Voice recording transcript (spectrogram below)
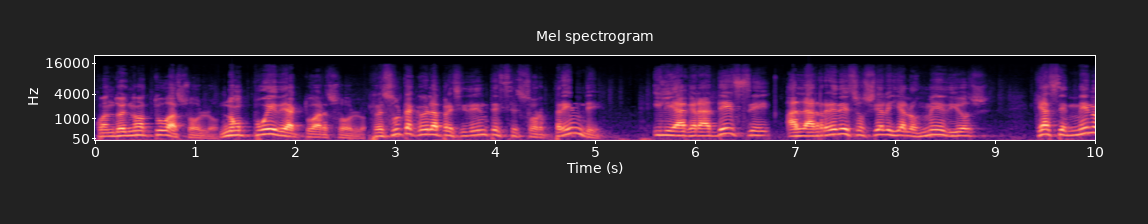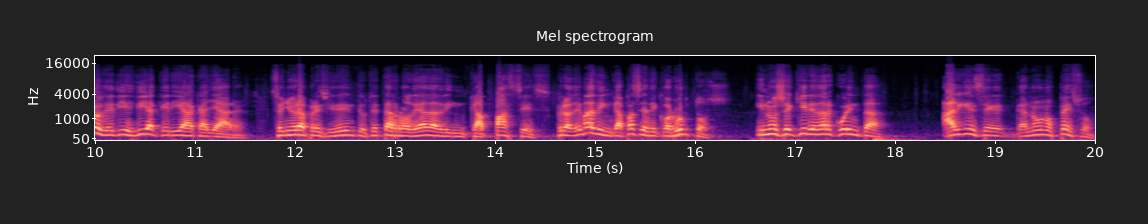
cuando él no actúa solo, no puede actuar solo. Resulta que hoy la Presidente se sorprende y le agradece a las redes sociales y a los medios que hace menos de 10 días quería callar. Señora Presidente, usted está rodeada de incapaces, pero además de incapaces de corruptos, y no se quiere dar cuenta. Alguien se ganó unos pesos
